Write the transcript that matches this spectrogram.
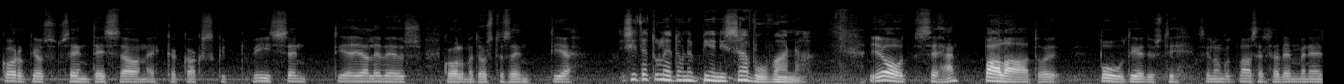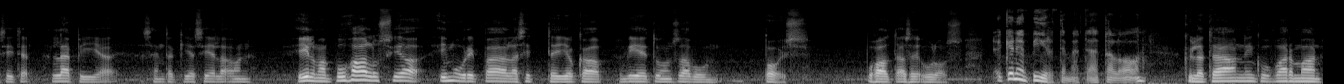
korkeus senteissä on ehkä 25 senttiä ja leveys 13 senttiä. Siitä tulee tuonne pieni savuvana. Joo, sehän palaa toi puu tietysti silloin kun lasersäde menee siitä läpi ja sen takia siellä on ilman puhallus ja imuri päällä sitten, joka vie tuon savun pois, puhaltaa se ulos. Kenen piirtämä tämä talo on? Kyllä tämä on niin kuin varmaan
